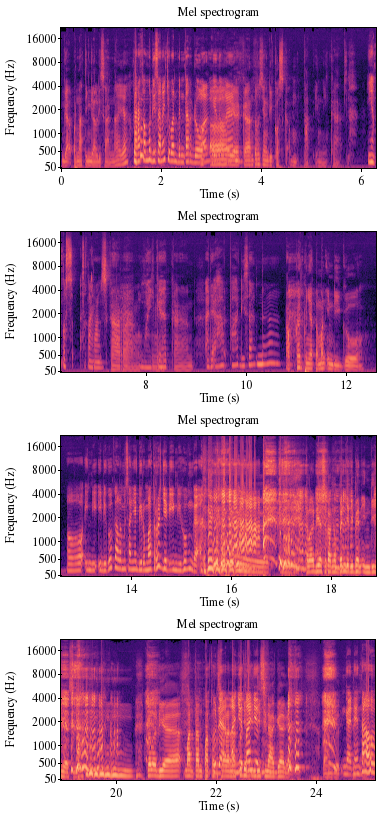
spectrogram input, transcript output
nggak pernah tinggal di sana ya Karena kamu di sana cuma bentar doang Oh, gitu oh, kan. iya kan terus yang di kos keempat ini kak Yang kos sekarang. sekarang Oh my ya God. kan Ada apa di sana? aku kan punya teman indigo Oh, indi indigo kalau misalnya di rumah terus jadi indihome nggak? kalau dia suka ngeband jadi band indie gak sih kalau dia mantan partner Udah, aku lanjut, jadi lanjut. indie sinaga gak sih lanjut Nggak ada yang tahu.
